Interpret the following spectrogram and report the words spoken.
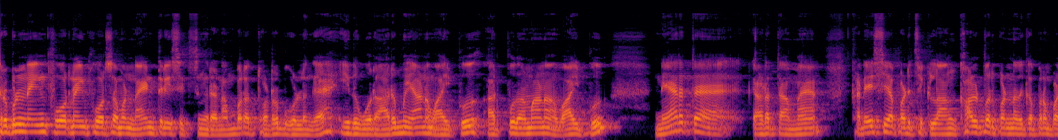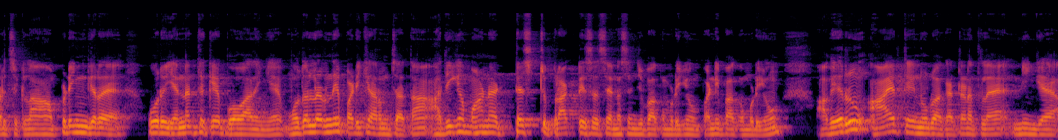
triple nine four nine four seven nine three சிக்ஸுங்கிற நம்பரை தொடர்பு கொள்ளுங்கள் இது ஒரு அருமையான வாய்ப்பு அற்புதமான வாய்ப்பு. நேரத்தை கடத்தாமல் கடைசியாக படிச்சுக்கலாம் கால்பர் பண்ணதுக்கப்புறம் படிச்சுக்கலாம் அப்படிங்கிற ஒரு எண்ணத்துக்கே போகாதீங்க. முதல்ல இருந்தே படிக்க ஆரம்பித்தா தான் அதிகமான டெஸ்ட் ப்ராக்டிசஸ் என்ன செஞ்சு பார்க்க முடியும் பண்ணி பார்க்க முடியும். வெறும் ஆயிரத்தி ஐநூறுரூவா கட்டணத்தில் நீங்கள்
